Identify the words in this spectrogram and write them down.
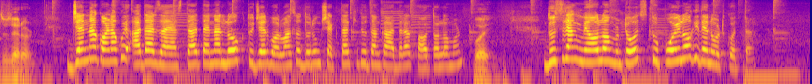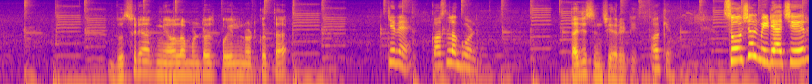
जुजे रोड जेन्ना कोणाकूय आदार जाय आसता तेन्ना लोक तुजेर बोरवांचो धरूंक शकता की तूं तांकां आदाराक पावतलो म्हूण? दुसऱ्यांक मेवलो म्हणटोच तूं पयलो कितें नोट करता दुसऱ्याक मेवलो म्हणटच पयलीं नोट करता कितें? कसलो गूण? ताजी सिन्सियरिटी ओके. सोशल मिडियाचेर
